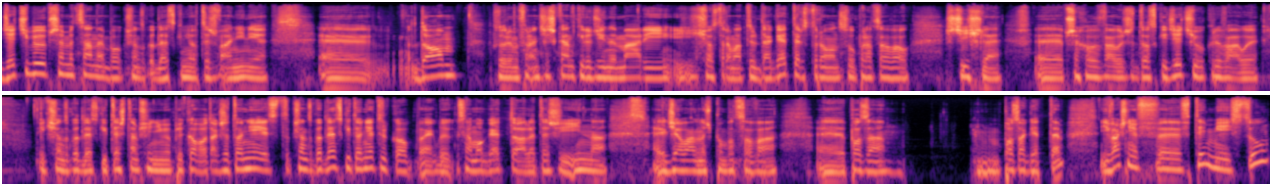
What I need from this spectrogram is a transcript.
dzieci były przemycane, bo ksiądz Godlewski miał też w Aninie e, dom, w którym franciszkanki rodziny Marii i siostra Matylda Getter, z którą on współpracował ściśle, e, przechowywały żydowskie dzieci, ukrywały i ksiądz Godlewski też tam się nim opiekował, także to nie jest, ksiądz Godlewski to nie tylko jakby samo getto, ale też i inna e, działalność pomocowa e, poza poza gettem. I właśnie w, w tym miejscu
